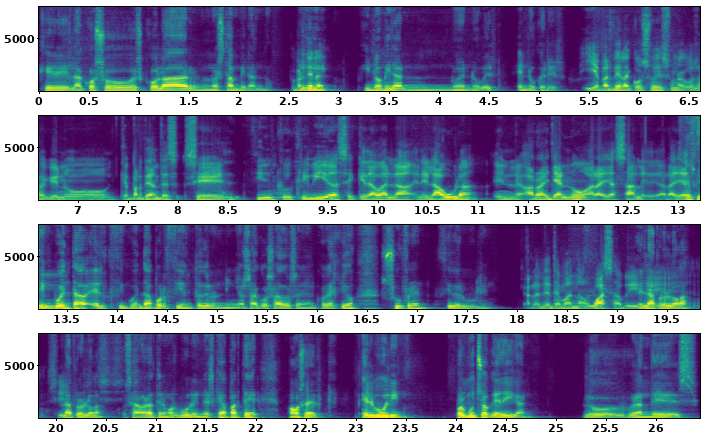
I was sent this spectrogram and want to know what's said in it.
que el acoso escolar no están mirando. Aparte y, la- y no mirar no es no ver, es no querer. Y aparte el acoso es una cosa que no que aparte antes se circunscribía, se quedaba en, la- en el aula, en la- ahora ya no, ahora ya sale, ahora ya El es un- 50%, el 50 de los niños acosados en el colegio sufren ciberbullying. ahora ya te mandan WhatsApp. y En la próloga. sí, la próloga. sí. O sea, ahora tenemos bullying. Es que aparte, vamos a ver, el bullying, por mucho que digan los grandes,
